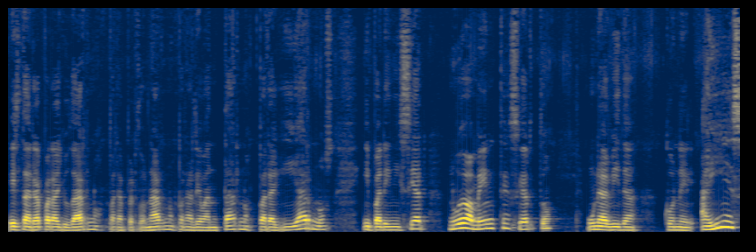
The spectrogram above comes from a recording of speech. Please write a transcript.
Él dará para ayudarnos, para perdonarnos, para levantarnos, para guiarnos y para iniciar nuevamente, ¿cierto?, una vida con Él. Ahí es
